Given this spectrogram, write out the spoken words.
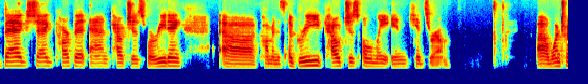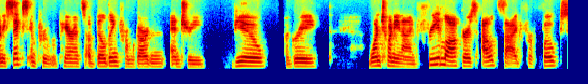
bags, shag, carpet, and couches for reading. Uh, comment is agreed, couches only in kids' room. Uh, 126, improve appearance of building from garden entry view, agree. 129, free lockers outside for folks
